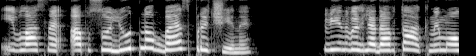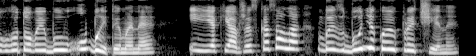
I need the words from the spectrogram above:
і, власне, абсолютно без причини. Він виглядав так, немов готовий був убити мене, і, як я вже сказала, без будь-якої причини.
